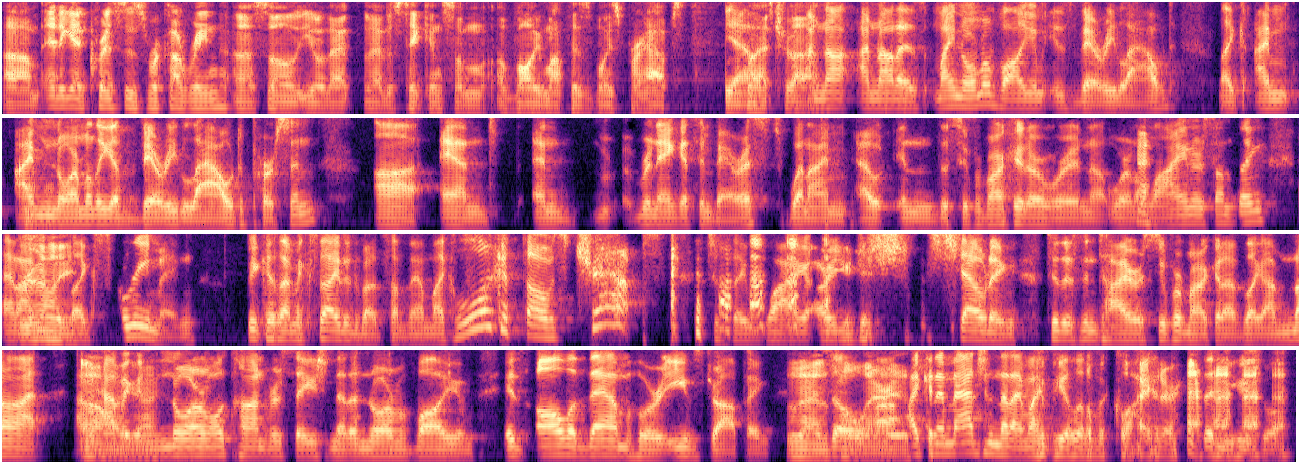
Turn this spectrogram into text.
um, and again, Chris is recovering, uh, so you know that that has taken some uh, volume off his voice, perhaps. Yeah, But, that's true. uh, I'm not. I'm not as my normal volume is very loud. Like I'm I'm normally a very loud person, uh, and and Renee gets embarrassed when I'm out in the supermarket or we're in a, we're in a line or something, and Really? I'm like screaming because I'm excited about something. I'm like, look at those chaps. Just say, why are you just sh- shouting to this entire supermarket? I was like, I'm not. I'm Oh having a normal conversation at a normal volume. It's all of them who are eavesdropping. That is so uh. I can imagine that I might be a little bit quieter than usual.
